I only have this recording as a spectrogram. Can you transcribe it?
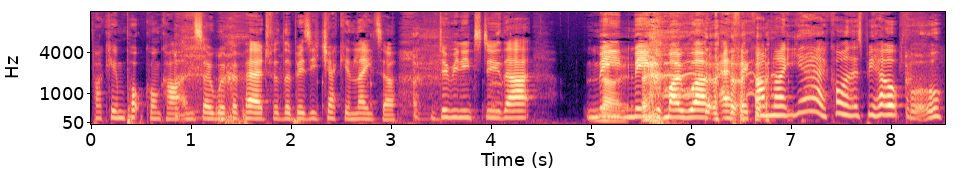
fucking popcorn cartons so we're prepared for the busy check-in later? Do we need to do that? Me, No. me with my work ethic, I'm like, yeah, come on, let's be helpful.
